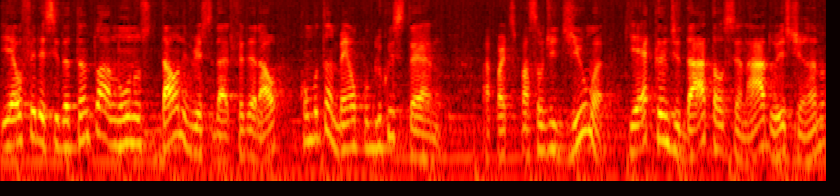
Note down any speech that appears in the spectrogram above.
e é oferecida tanto a alunos da Universidade Federal como também ao público externo. A participação de Dilma, que é candidata ao Senado este ano,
